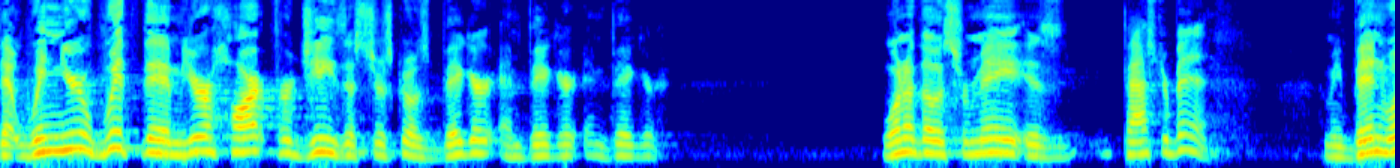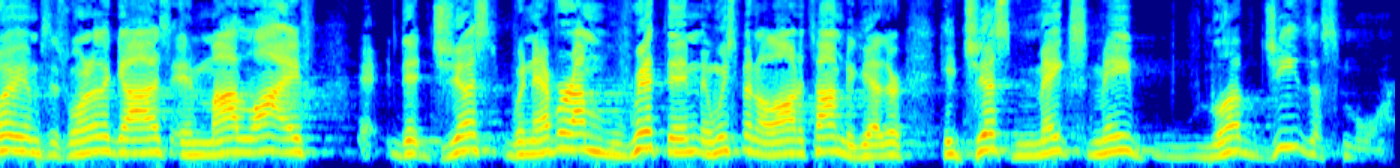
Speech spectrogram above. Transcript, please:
that when you're with them, your heart for Jesus just grows bigger and bigger and bigger. One of those for me is Pastor Ben. I mean, Ben Williams is one of the guys in my life that just, whenever I'm with him and we spend a lot of time together, he just makes me love Jesus more.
